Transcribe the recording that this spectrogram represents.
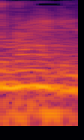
dragon.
